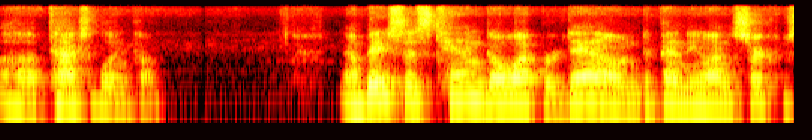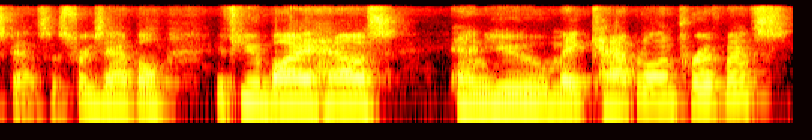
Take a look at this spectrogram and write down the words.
uh, taxable income. Now basis can go up or down depending on circumstances. For example, if you buy a house and you make capital improvements,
